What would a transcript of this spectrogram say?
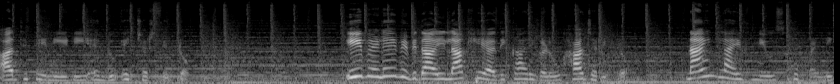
ಆದ್ಯತೆ ನೀಡಿ ಎಂದು ಎಚ್ಚರಿಸಿದ್ರು. ಈ ವೇಳೆ ವಿವಿಧ ಇಲಾಖೆಯ ಅಧಿಕಾರಿಗಳು ಹಾಜರಿದ್ದರು ನೈನ್ ಲೈವ್ ನ್ಯೂಸ್ ಹುಬ್ಬಳ್ಳಿ.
